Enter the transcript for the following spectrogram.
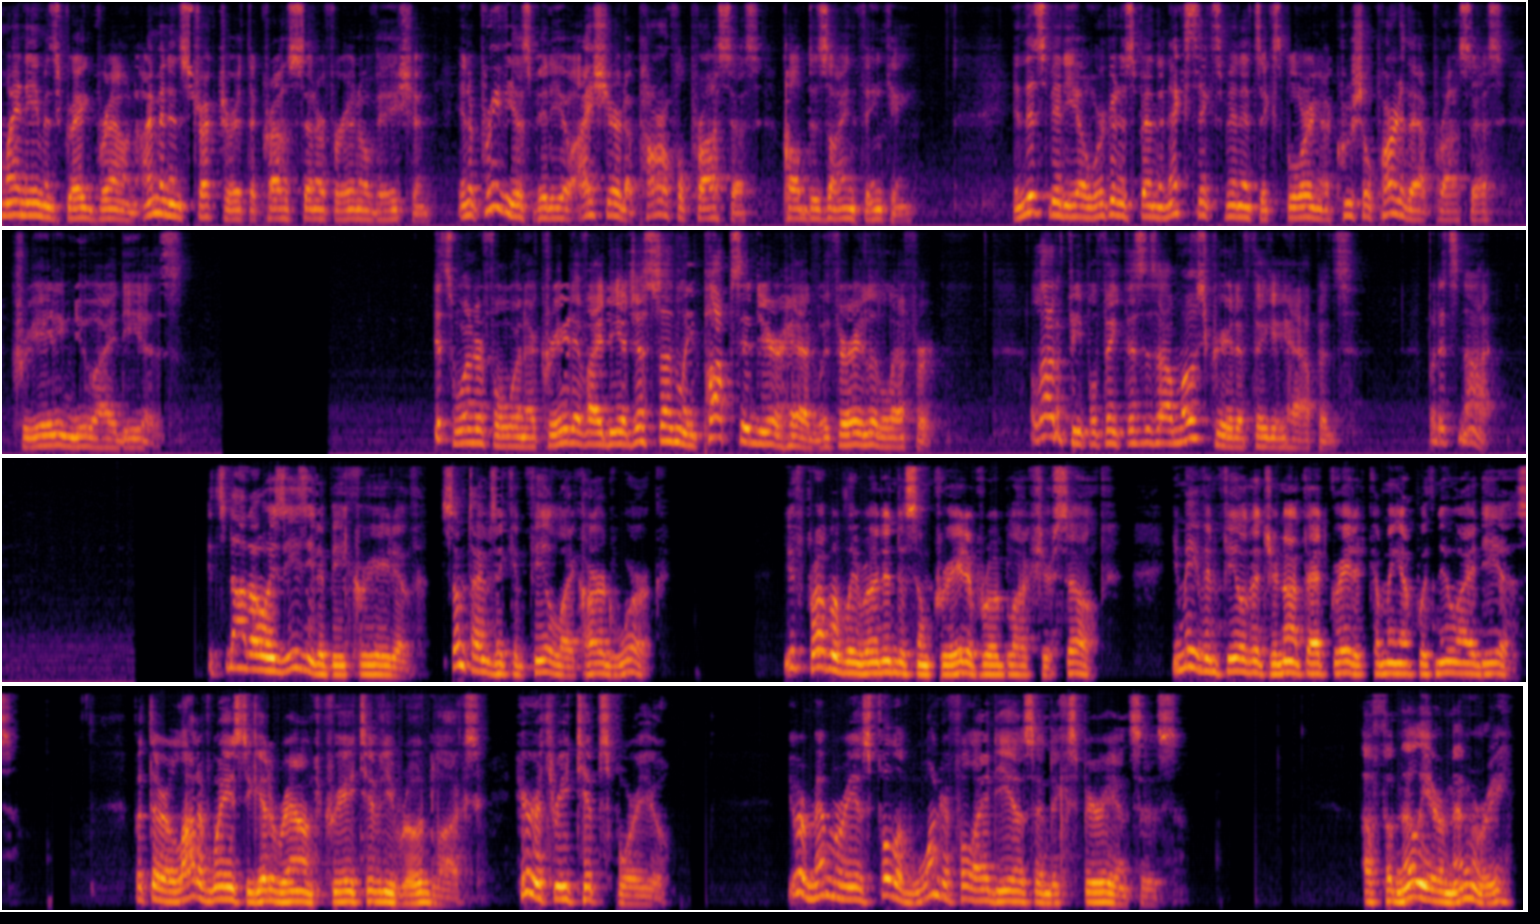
My name is Greg Brown. I'm an instructor at the Krause Center for Innovation. In a previous video, I shared a powerful process called design thinking. In this video, we're going to spend the next six minutes exploring a crucial part of that process, creating new ideas. It's wonderful when a creative idea just suddenly pops into your head with very little effort. A lot of people think this is how most creative thinking happens but it's not. It's not always easy to be creative. Sometimes it can feel like hard work. You've probably run into some creative roadblocks yourself. You may even feel that you're not that great at coming up with new ideas. But there are a lot of ways to get around creativity roadblocks. Here are three tips for you. Your memory is full of wonderful ideas and experiences a familiar memory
